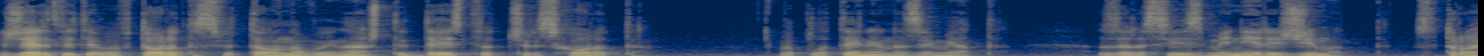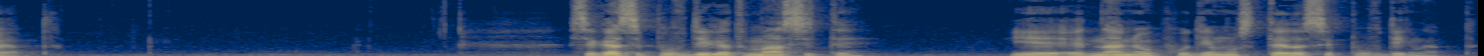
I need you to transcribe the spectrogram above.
Жертвите във Втората световна война ще действат чрез хората, въплатени на земята, за да се измени режимът, строят. Сега се повдигат масите и е една необходимост те да се повдигнат.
